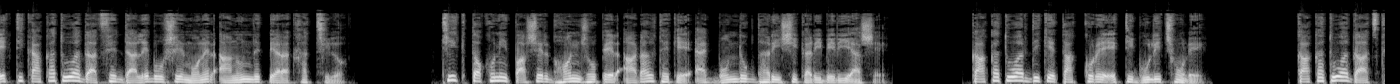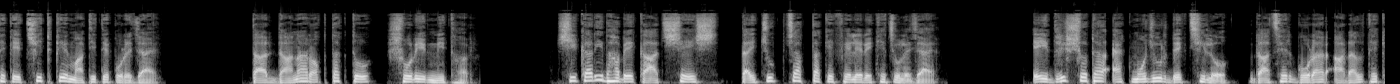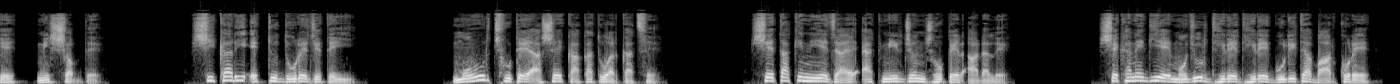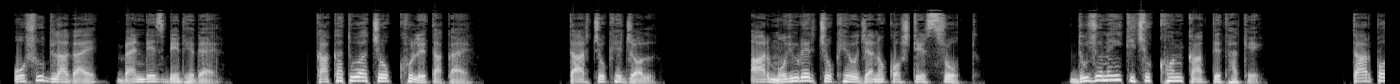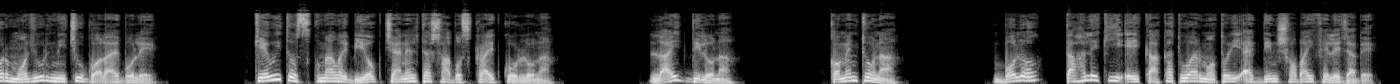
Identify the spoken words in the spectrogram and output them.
একটি কাকাতুয়া গাছের ডালে বসে মনের আনন্দে পেয়ারা খাচ্ছিল। ঠিক তখনই পাশের ঘন ঝোপের আড়াল থেকে এক বন্দুকধারী শিকারী বেরিয়ে আসে। কাকাতুয়ার দিকে তাক করে একটি গুলি ছোঁড়ে। কাকাতুয়া গাছ থেকে ছিটকে মাটিতে পড়ে যায়। তার ডানা রক্তাক্ত, শরীর নিথর। শিকারী ভাবে কাজ শেষ, তাই চুপচাপ তাকে ফেলে রেখে চলে যায়। এই দৃশ্যটা এক মজুর দেখছিল গাছের গোড়ার আড়াল থেকে নিঃশব্দে। শিকারী একটু দূরে যেতেই ময়ূর ছুটে আসে কাকাতুয়ার কাছে। সে তাকে নিয়ে যায় এক নির্জন ঝোপের আড়ালে। সেখানে গিয়ে মজুর ধীরে ধীরে গুলিটা বার করে ওষুধ লাগায়, ব্যান্ডেজ বেঁধে দেয়। কাকাতুয়া চোখ খুলে তাকায়। তার চোখে জল। আর ময়ূরের চোখেও যেন কষ্টের স্রোত। দুজনেই কিছুক্ষণ কাঁদতে থাকে। তারপর মজুর নিচু গলায় বলে কেউই তো স্কুমালয় বিয়োগ চ্যানেলটা সাবস্ক্রাইব করল না। লাইক দিল না। কমেন্টও না। বলো, তাহলে কি এই কাকাতুয়ার মতোই একদিন সবাই ফেলে যাবে?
